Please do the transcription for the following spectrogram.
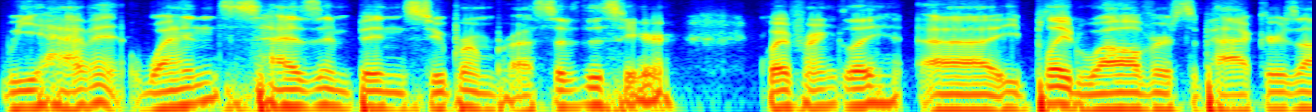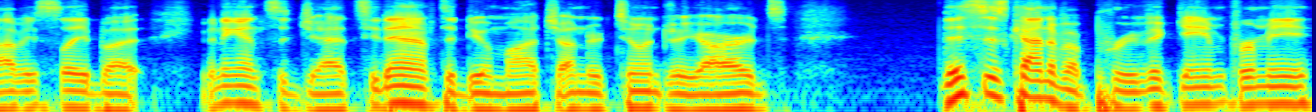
we haven't Wentz hasn't been super impressive this year. Quite frankly, uh, he played well versus the Packers, obviously, but even against the Jets, he didn't have to do much under 200 yards. This is kind of a prove it game for me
